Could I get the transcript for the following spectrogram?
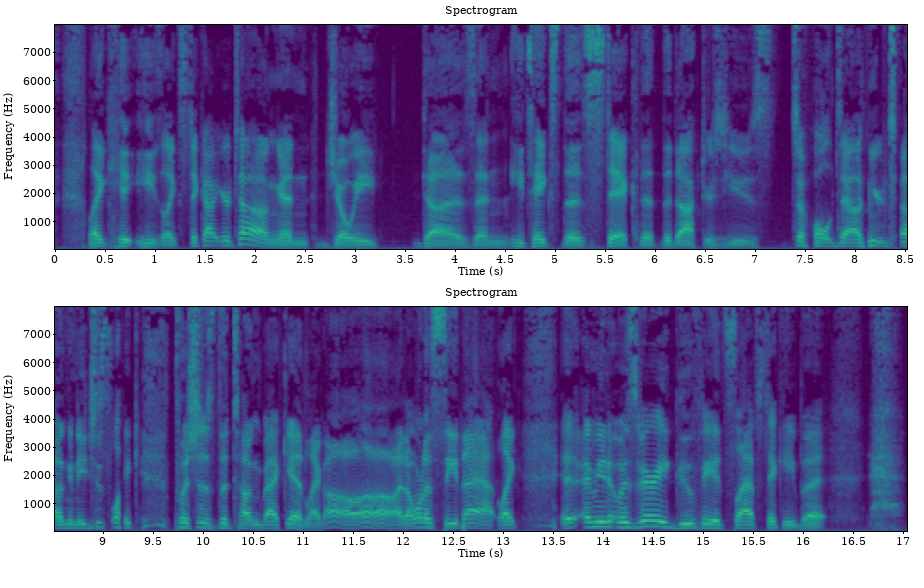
like he, he's like stick out your tongue, and Joey does, and he takes the stick that the doctors use to hold down your tongue and he just like pushes the tongue back in like oh, oh, oh I don't want to see that like it, I mean it was very goofy and slapsticky but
